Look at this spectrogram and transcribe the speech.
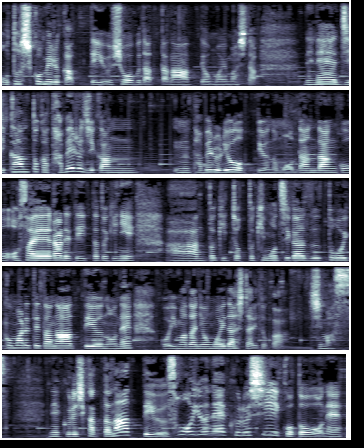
落とし込めるかっていう勝負だったなって思いました。でね時間とか食べる時間食べる量っていうのもだんだんこう抑えられていった時にあああの時ちょっと気持ちがずっと追い込まれてたなっていうのをねこう未だに思い出したりとかします。ね苦しかったなっていうそういうね苦しいことをね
